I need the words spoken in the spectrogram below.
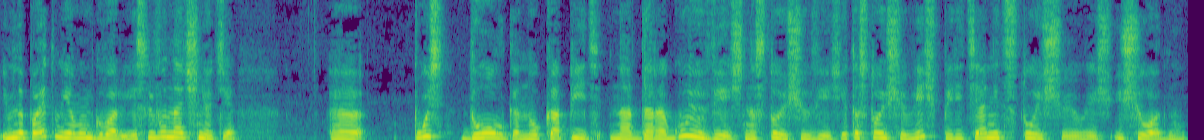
Именно поэтому я вам говорю, если вы начнете э, пусть долго, но копить на дорогую вещь, на стоящую вещь, эта стоящая вещь перетянет стоящую вещь, еще одну.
